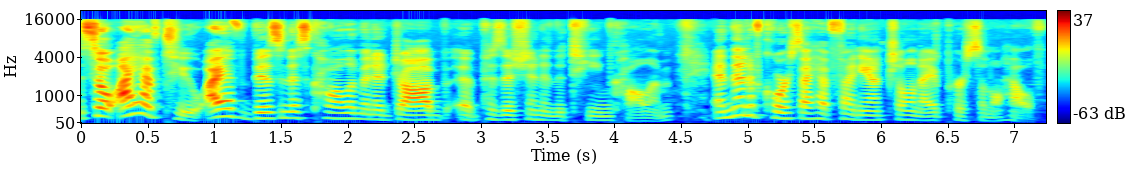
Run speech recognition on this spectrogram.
so I have two. I have a business column and a job uh, position in the team column. And then of course I have financial and I have personal health.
